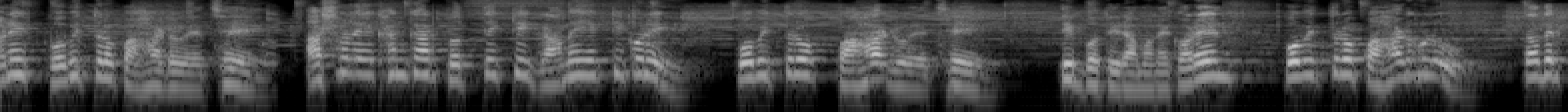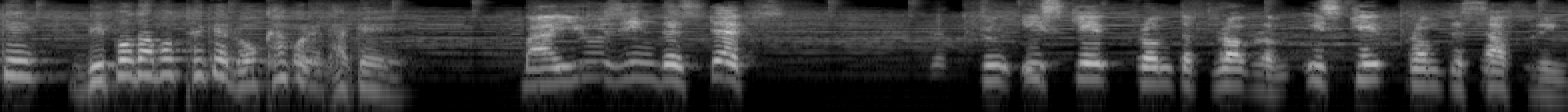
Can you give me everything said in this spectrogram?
অনেক পবিত্র পাহাড় রয়েছে। আসলে এখানকার প্রত্যেকটি গ্রামে একটি করে পবিত্র পাহাড় রয়েছে। তিব্বতীরা মনে করেন, পবিত্র পাহাড়গুলো তাদেরকে বিপদ আপদ থেকে রক্ষা করে থাকে। By using the steps to escape from the problem, escape from the suffering.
